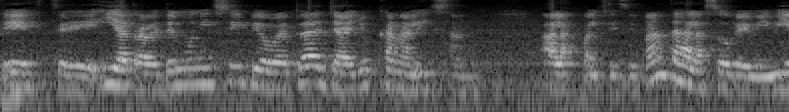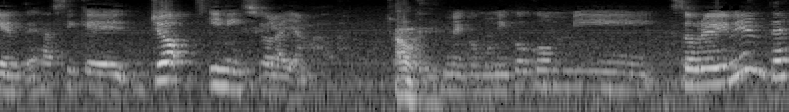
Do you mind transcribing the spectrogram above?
Este, y a través del municipio, ¿verdad? Ya ellos canalizan a las participantes, a las sobrevivientes. Así que yo inicio la llamada. Ah. Me comunico con mi sobreviviente.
